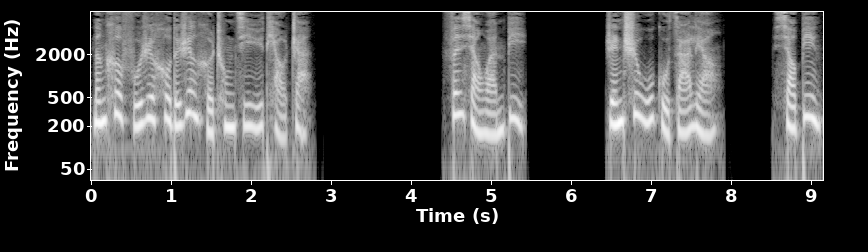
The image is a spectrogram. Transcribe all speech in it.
能克服日后的任何冲击与挑战。分享完毕。人吃五谷杂粮，小病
